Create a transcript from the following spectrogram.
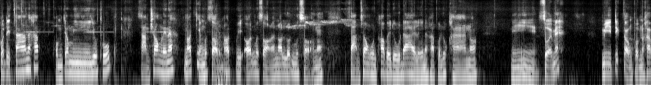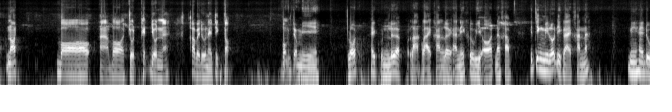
กดติดตามนะครับ ผมจะมี YouTube สามช่องเลยนะน็อตเก่งมือสองน็อตวีออสมือสองและน็อตรถมือสองนะสามช่องคุณเข้าไปดูได้เลยนะครับคุณลูกค้าเนาะนี่สวยไหมมีติ๊กต็อกผมนะครับน็อตบออ่าบอจุดเพชรยนต์นะ เข้าไปดูในติ๊กต็อกผมจะมีรถให้คุณเลือกหลากหลายคันเลย อันนี้คือ v ีออสนะครับที่จริงมีรถอีกหลายคันนะ นี่ให้ดู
